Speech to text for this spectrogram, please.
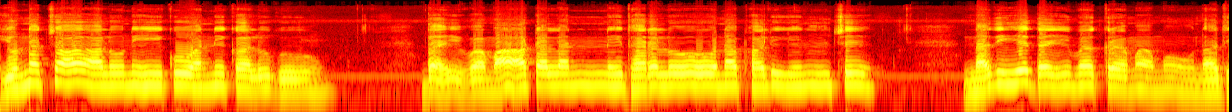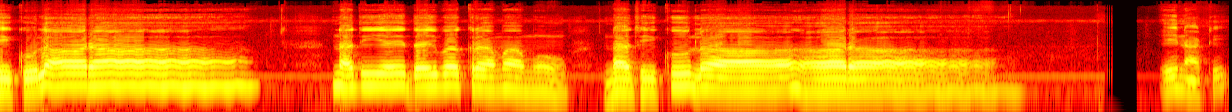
యున్న చాలు నీకు అన్ని కలుగు. దైవ మాటలన్నీ ధరలోన ఫలించే నదియే దైవ క్రమము నది కులారా. నదియే దైవ క్రమము నది కులారా. ఈనాటి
